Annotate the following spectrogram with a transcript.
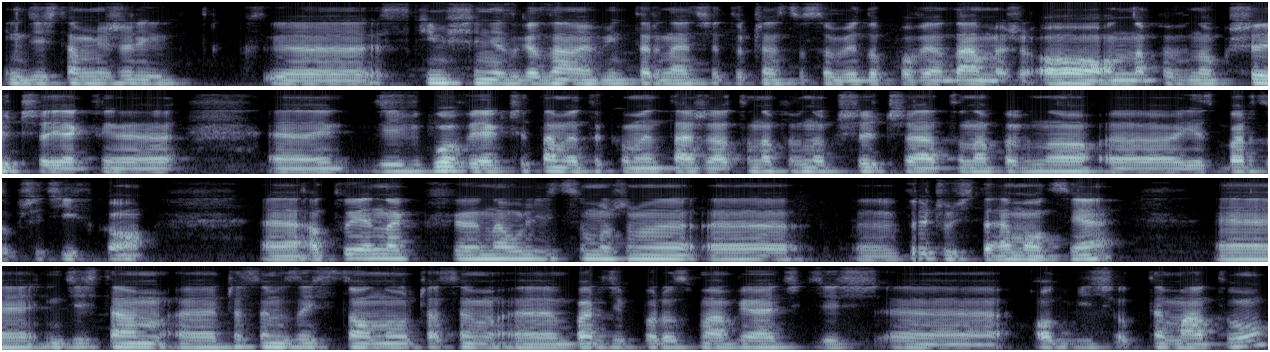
I gdzieś tam, jeżeli e, z kimś się nie zgadzamy w internecie, to często sobie dopowiadamy, że o, on na pewno krzyczy, jak e, gdzieś w głowie, jak czytamy te komentarze, a to na pewno krzyczy, a to na pewno jest bardzo przeciwko. A tu jednak na ulicy możemy wyczuć te emocje gdzieś tam e, czasem zejść z tonu, czasem e, bardziej porozmawiać, gdzieś odbić od tematu.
